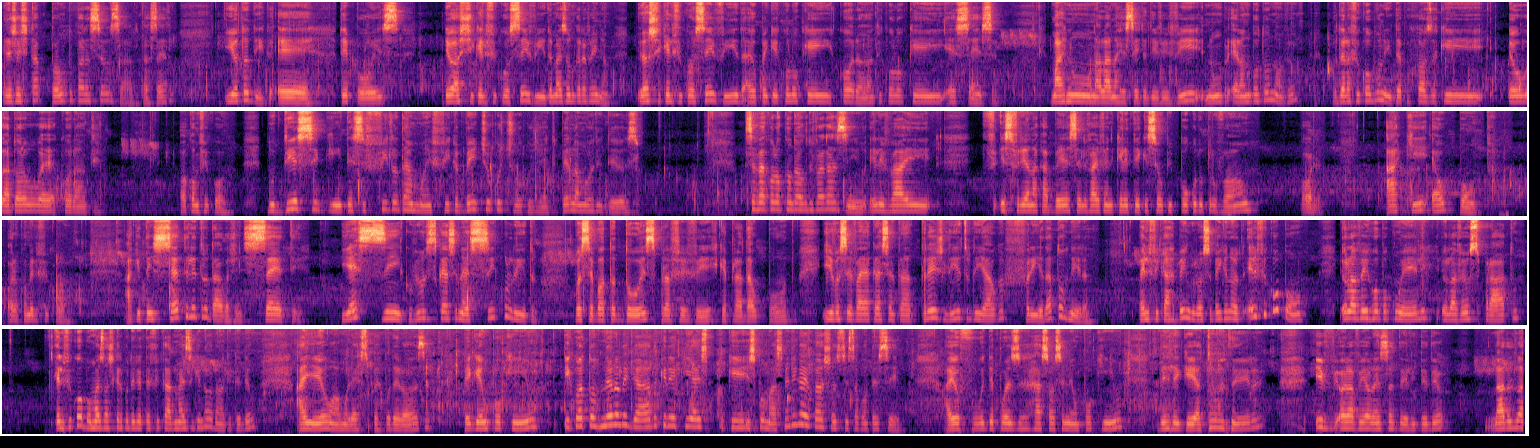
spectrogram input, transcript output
ele já está pronto para ser usado, tá certo? E outra dica, é depois eu achei que ele ficou sem vida, mas eu não gravei não. Eu achei que ele ficou sem vida, aí eu peguei coloquei corante e coloquei essência. Mas no, na, lá na receita de Vivi, não, ela não botou não, viu? O dela ficou bonito, é por causa que eu adoro é, corante. Olha como ficou. No dia seguinte, esse filho da mãe fica bem tchucu-tchucu, gente. Pelo amor de Deus. Você vai colocando algo devagarzinho. Ele vai esfriando a cabeça, ele vai vendo que ele tem que ser o pipoco do trovão. Olha, aqui é o ponto. Olha como ele ficou. Aqui tem 7 litros d'água, gente. 7. E é 5, viu? Não se esquece, não. É 5 litros. Você bota 2 para ferver, que é para dar o ponto. E você vai acrescentar 3 litros de água fria da torneira. Para ele ficar bem grosso, bem ignorante. Ele ficou bom. Eu lavei roupa com ele, eu lavei os pratos. Ele ficou bom, mas acho que ele poderia ter ficado mais ignorante, entendeu? Aí eu, uma mulher super poderosa, peguei um pouquinho e com a torneira ligada queria que, que espumasse. Me diga aí qual é a chance disso acontecer. Aí eu fui, depois raciocinei um pouquinho, desliguei a torneira e olha a violência dele, entendeu? Nada de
